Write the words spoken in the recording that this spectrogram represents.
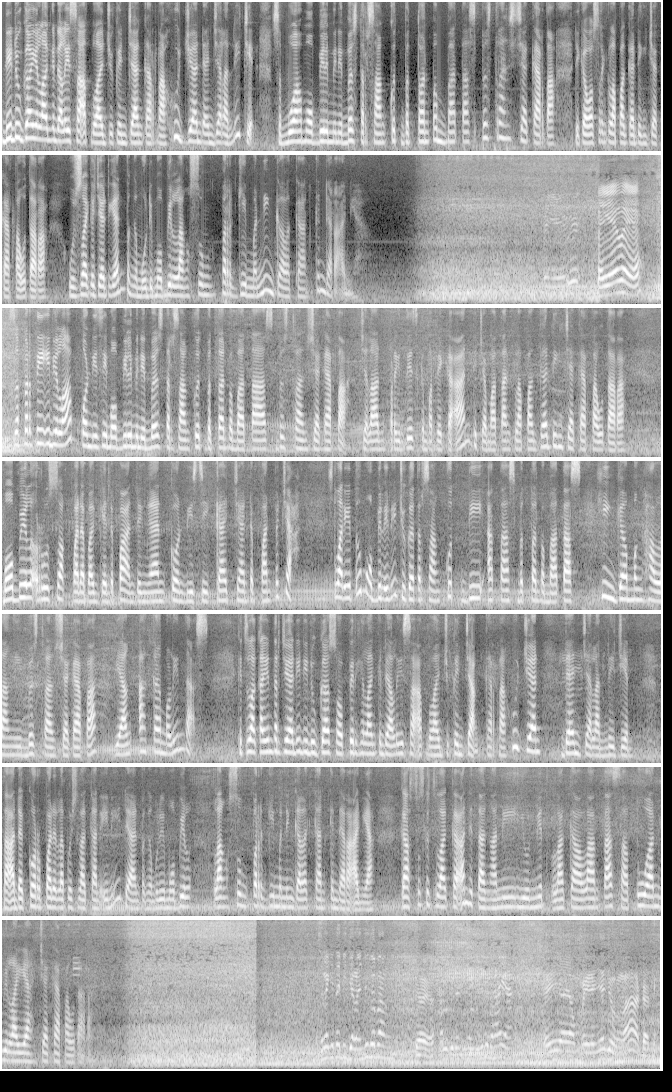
Diduga hilang kendali saat melaju kencang karena hujan dan jalan licin. Sebuah mobil minibus tersangkut beton pembatas bus Transjakarta di kawasan Kelapa Gading, Jakarta Utara. Usai kejadian, pengemudi mobil langsung pergi meninggalkan kendaraannya. PYW ya? Seperti inilah kondisi mobil minibus tersangkut beton pembatas bus Transjakarta, Jalan Perintis Kemerdekaan, Kecamatan Kelapa Gading, Jakarta Utara. Mobil rusak pada bagian depan dengan kondisi kaca depan pecah. Selain itu, mobil ini juga tersangkut di atas beton pembatas hingga menghalangi bus Transjakarta yang akan melintas. Kecelakaan ini terjadi diduga sopir hilang kendali saat melaju kencang karena hujan dan jalan licin. Tak ada korban dalam kecelakaan ini dan pengemudi mobil langsung pergi meninggalkan kendaraannya. Kasus kecelakaan ditangani unit Laka Lantas Satuan Wilayah Jakarta Utara. Misalnya kita di jalan juga bang, Ya ya. kalau kita di sini bahaya. Eh, iya yang ininya juga nggak ada nih.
